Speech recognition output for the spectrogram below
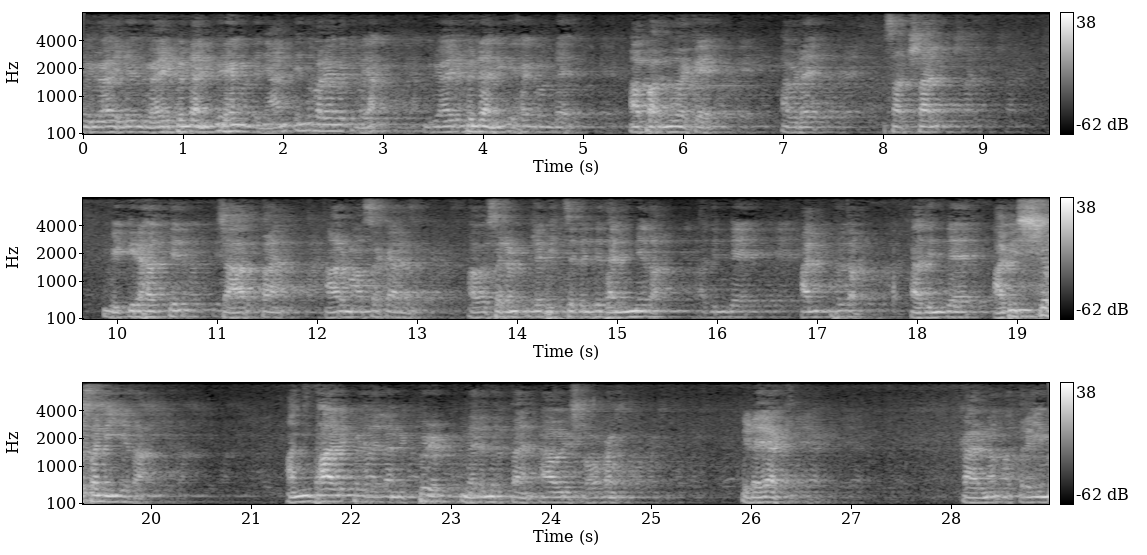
ഗുരുവായൂർ ഗുരുവായൂരപ്പന്റെ അനുഗ്രഹം കൊണ്ട് ഞാൻ എന്ന് പറയാൻ പറ്റില്ല ഗുരുവായൂരപ്പന്റെ അനുഗ്രഹം കൊണ്ട് ആ പറഞ്ഞതൊക്കെ അവിടെ സാക്ഷാൽ വിഗ്രഹത്തിൽ ചാർത്താൻ ആറുമാസക്കാലം അവസരം ലഭിച്ചതിന്റെ ധന്യത അതിന്റെ അത്ഭുതം. അതിന്റെ അവിശ്വസനീയത. അന്താളിപ്പുകളെല്ലാം ഇപ്പോഴും നിലനിർത്താൻ ആ ഒരു ശ്ലോകം ഇടയാക്കി. കാരണം അത്രയും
